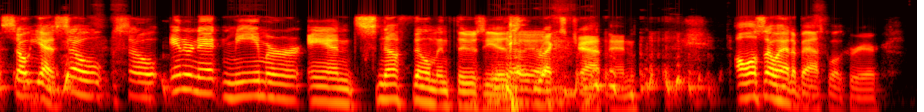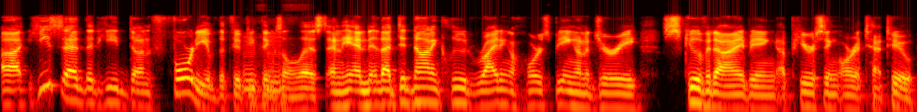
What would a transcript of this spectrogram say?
So yeah, so so internet memer and snuff film enthusiast Yeah, yeah. Rex Chapman also had a basketball career. Uh, he said that he'd done 40 of the 50 things Mhm. on the list, and he, and that did not include riding a horse, being on a jury, scuba diving, a piercing, or a tattoo.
